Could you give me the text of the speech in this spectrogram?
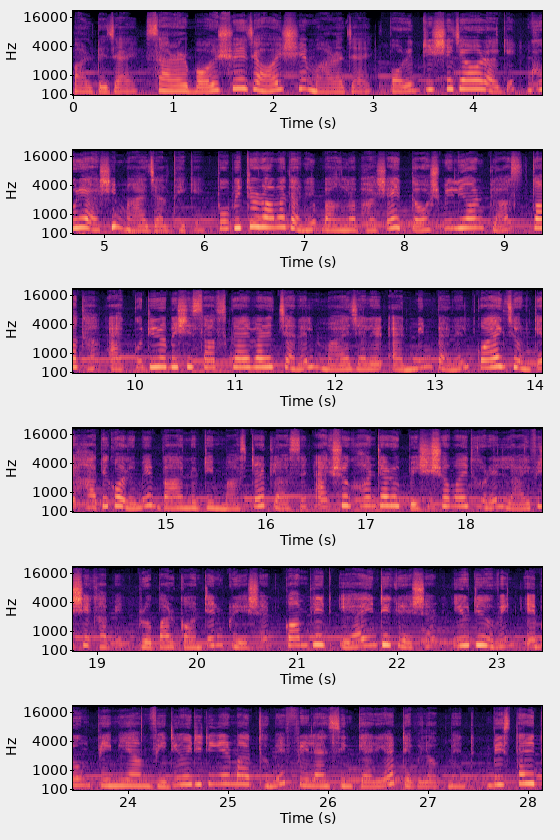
পাল্টে যায়। সারার বয়স হয়ে যাওয়ায় সে মারা যায়। পরের দৃশ্যে যাওয়ার আগে ঘুরে আসি মায়াজাল থেকে। পবিত্র রমাদানে বাংলা ভাষায় দশ মিলিয়ন প্লাস তথা এক কোটিরও বেশি সাবস্ক্রাইবারের চ্যানেল মায়াজালের অ্যাডমিন প্যানেল কয়েকজনকে হাতে কলমে বাহান্নটি মাস্টার ক্লাসে একশো ঘন্টারও বেশি সময় ধরে লাইভে শেখাবে proper content creation, complete AI integration, youtubing এবং প্রিমিয়াম ভিডিও এডিটিং এর মাধ্যমে ফ্রিল্যান্সিং ক্যারিয়ার ডেভেলপমেন্ট। বিস্তারিত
